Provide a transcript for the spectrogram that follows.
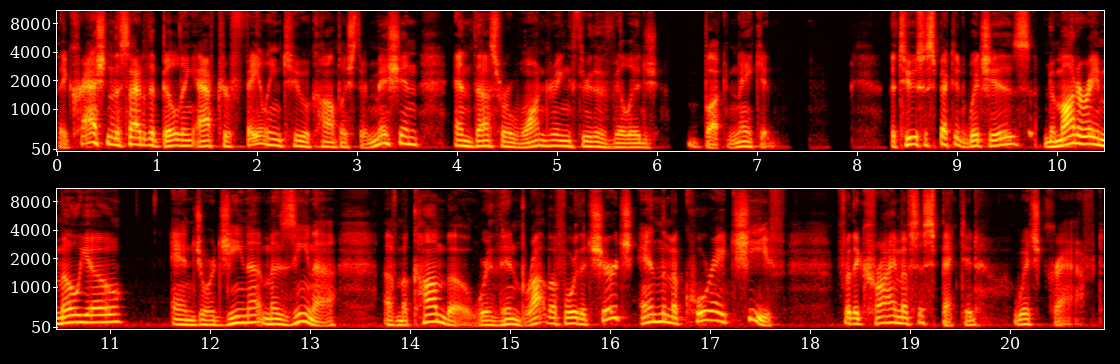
They crashed into the side of the building after failing to accomplish their mission and thus were wandering through the village buck naked. The two suspected witches, Namadare Moyo and Georgina Mazina of Macombo, were then brought before the church and the Makore chief for the crime of suspected witchcraft.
